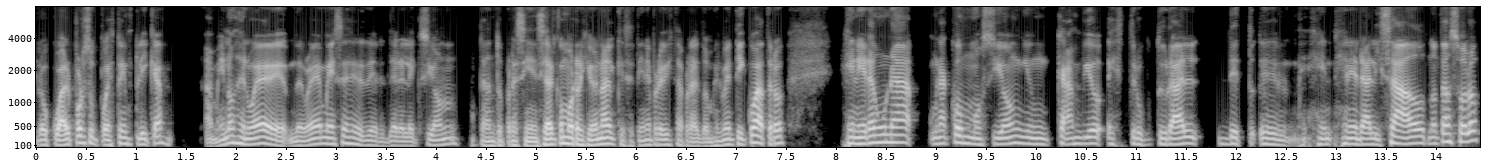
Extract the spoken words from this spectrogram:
lo cual por supuesto implica a menos de nueve, de nueve meses de, la elección, tanto presidencial como regional, que se tiene prevista para el 2024, genera una, una conmoción y un cambio estructural eh, generalizado, no tan solo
